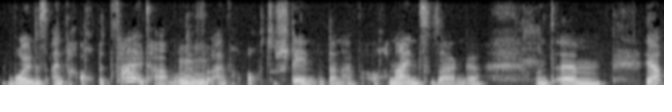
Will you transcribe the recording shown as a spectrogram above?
wollen das einfach auch bezahlt haben und mhm. dafür einfach auch zu stehen und dann einfach auch Nein zu sagen. Gell? Und ähm, ja,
